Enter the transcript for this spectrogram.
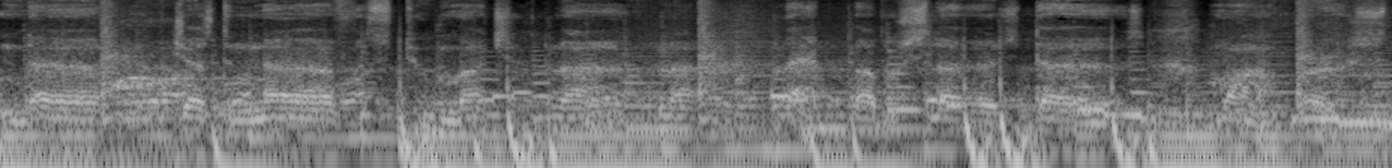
enough, just enough was too much love. That bubble sludge does wanna burst.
